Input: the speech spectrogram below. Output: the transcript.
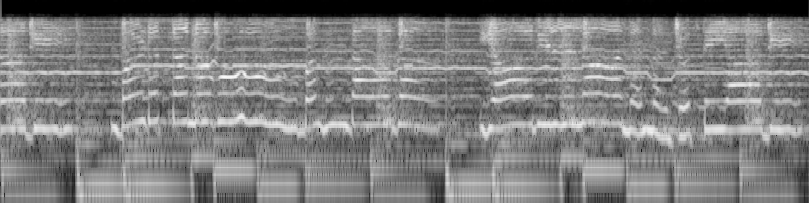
ಮರೆಯಾಗಿ ಬಡತನವೂ ಬಂದಾಗ ಯಾರಿಲ್ಲ ನನ್ನ ಜೊತೆಯಾಗಿ.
